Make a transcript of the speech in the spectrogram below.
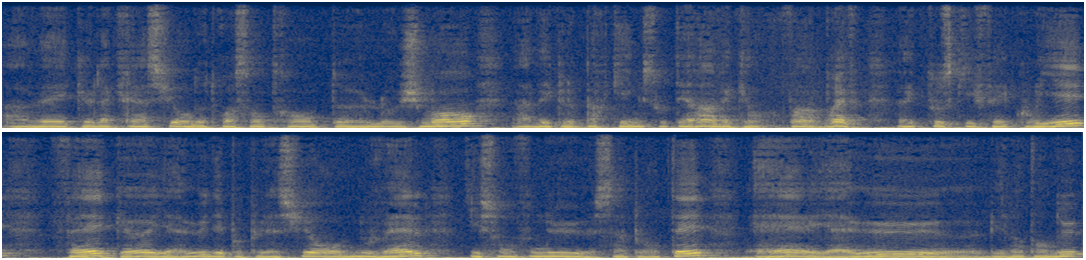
avec la création de 330 logements, avec le parking souterrain, avec enfin bref, avec tout ce qui fait courrier, fait qu'il y a eu des populations nouvelles qui sont venues s'implanter et il y a eu, euh, bien entendu,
